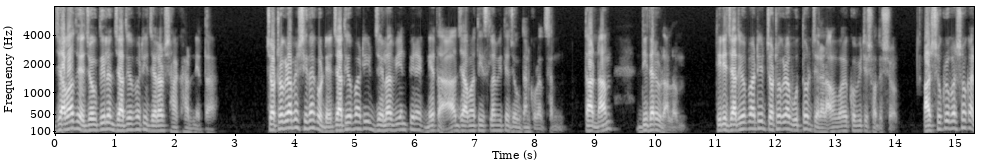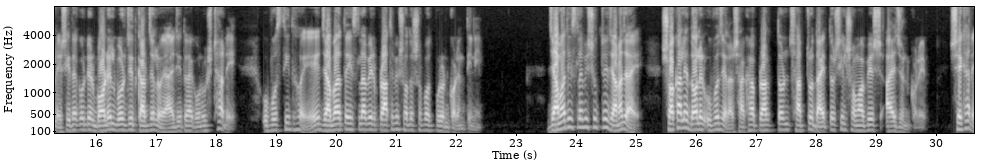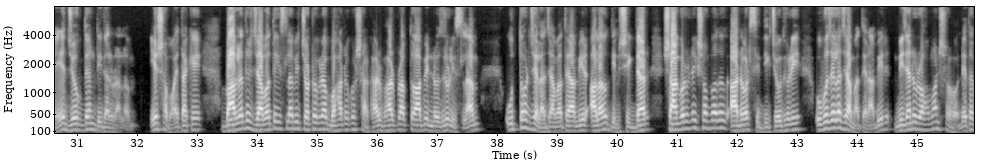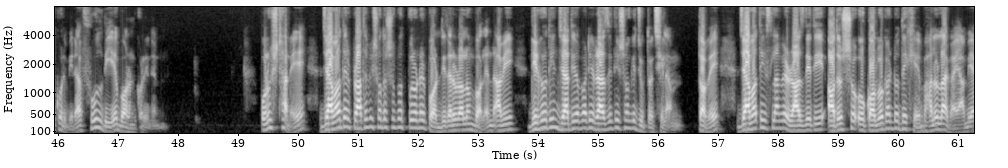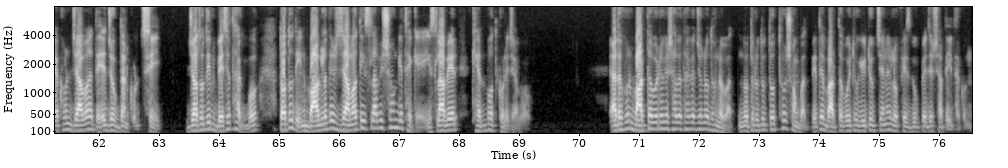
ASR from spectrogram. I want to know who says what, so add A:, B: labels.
A: জামাতে যোগ দিলেন জাতীয় পার্টি জেলার শাখার নেতা। চট্টগ্রামের সীতাকোটে জাতীয় পার্টির জেলা বিএনপির এক নেতা জামাতে ইসলামীতে যোগদান করেছেন। তার নাম দিদারুল আলম। তিনি জাতীয় পার্টির চট্টগ্রাম উত্তর জেলার আহ্বায়ক কমিটির সদস্য। আজ শুক্রবার সকালে সীতাকোটের মডেল মসজিদ কার্যালয়ে আয়োজিত এক অনুষ্ঠানে উপস্থিত হয়ে জামাতে ইসলামের প্রাথমিক সদস্যপদ পূরণ করেন তিনি। জামাত ইসলামী সূত্রে জানা যায় সকালে দলের উপজেলা শাখা প্রাক্তন ছাত্র দায়িত্বশীল সমাবেশ আয়োজন করে। সেখানে যোগ দেন দিদারুল আলম। এ সময় তাকে বাংলাদেশ জামাতে ইসলামী চট্টগ্রাম মহানগর শাখার ভারপ্রাপ্ত আমির নজরুল ইসলাম, উত্তর জেলা জামাতে আমির আলাউদ্দিন শিকদার, সাংগঠনিক সম্পাদক আনোয়ার সিদ্দিক চৌধুরী, উপজেলা জামাতের আমির মিজানুর রহমান সহ নেতাকর্মীরা ফুল দিয়ে বরণ করে নেন। অনুষ্ঠানে জামাতের প্রাথমিক সদস্যপদ পূরণের পর দিদারুল আলম বলেন, আমি দীর্ঘদিন জাতীয় পার্টির রাজনীতির সঙ্গে যুক্ত ছিলাম। তবে জামাতে ইসলামের রাজনীতি, আদর্শ ও কর্মকাণ্ড দেখে ভালো লাগায় আমি এখন জামাতে যোগদান করছি। যতদিন বেঁচে থাকব, ততদিন বাংলাদেশ জামাতে ইসলামের সঙ্গে থেকে ইসলামের খেদমত করে যাব। এতক্ষণ বার্তা বৈঠকের সাথে থাকার জন্য ধন্যবাদ। নতুন নতুন তথ্য সংবাদ পেতে বার্তা বৈঠক ইউটিউব চ্যানেল ও ফেসবুক পেজের সাথেই থাকুন।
